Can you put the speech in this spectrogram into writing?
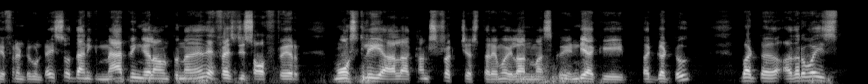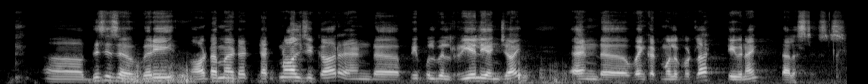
డిఫరెంట్గా ఉంటాయి. సో దానికి మ్యాపింగ్ ఎలా ఉంటుంది అనేది ఎఫ్ఎస్డి సాఫ్ట్వేర్ మోస్ట్లీ అలా కన్స్ట్రక్ట్ చేస్తారేమో ఇలాన్ మస్క్ ఇండియాకి తగ్గట్టు. But otherwise Uh, this is a very automated technology car and uh, people will really enjoy. And uh, Venkat Mulakutla, TV9, Dallas, Texas.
